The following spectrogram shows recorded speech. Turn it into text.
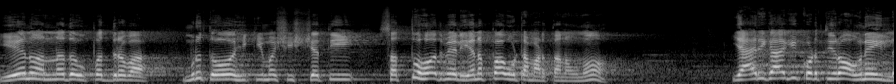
ಏನು ಅನ್ನದ ಉಪದ್ರವ? ಮೃತೋ ಹಿಕಿಮ ಶಿಷ್ಯತಿ. ಸತ್ತು ಹೋದ್ಮೇಲೆ ಏನಪ್ಪ ಊಟ ಮಾಡ್ತಾನವನು ಯಾರಿಗಾಗಿ ಕೊಡ್ತೀರೋ ಅವನೇ ಇಲ್ಲ.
